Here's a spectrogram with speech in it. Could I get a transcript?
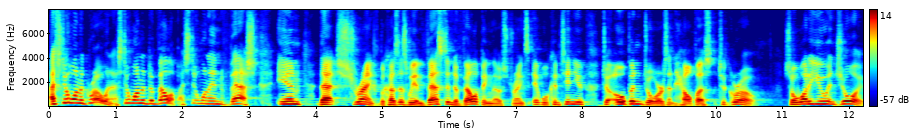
I still want to grow in it. I still want to develop. I still want to invest in that strength because as we invest in developing those strengths, it will continue to open doors and help us to grow. So, what do you enjoy?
